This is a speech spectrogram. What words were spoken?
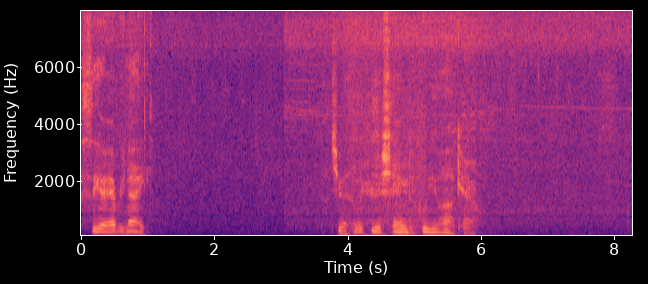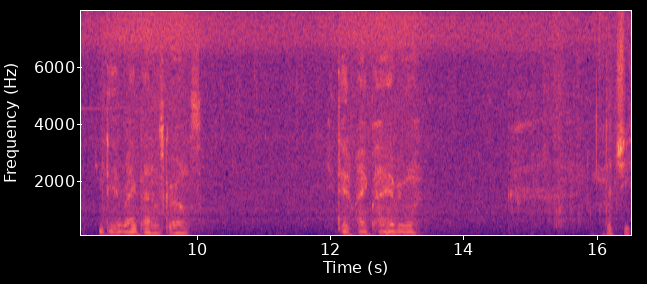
see her every night. Don't you ever be ashamed of who you are, Carol. You did right by those girls. You did right by everyone. Did she?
